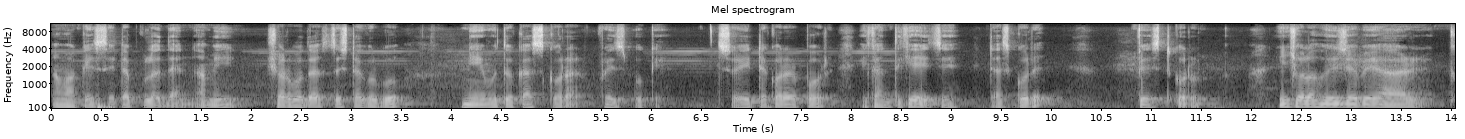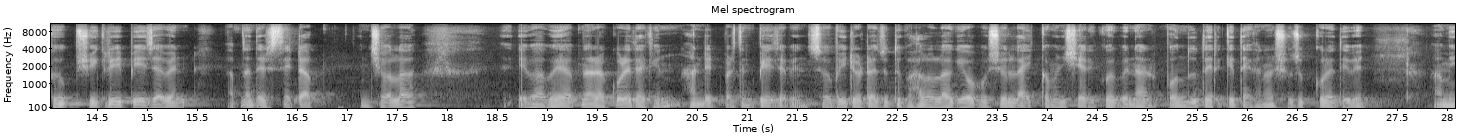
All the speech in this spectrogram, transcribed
আমাকে সেট আপগুলো দেন। আমি সর্বদা চেষ্টা করব নিয়মিত কাজ করার ফেসবুকে সো এটা করার পর এখান থেকে এই যে টাচ করে পেস্ট করুন। ইনশাল্লাহ হয়ে যাবে আর খুব শীঘ্রই পেয়ে যাবেন আপনাদের সেট আপ ইনশাল্লাহ এভাবে আপনারা করে দেখেন, হান্ড্রেড পার্সেন্ট পেয়ে যাবেন। সো ভিডিওটা যদি ভালো লাগে, অবশ্যই লাইক কমেন্ট শেয়ার করবেন আর বন্ধুদেরকে দেখানোর সুযোগ করে দেবেন। আমি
